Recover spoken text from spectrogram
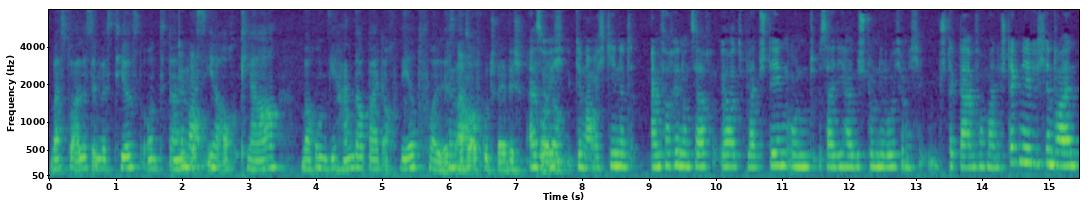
was du alles investierst und dann genau. ist ihr auch klar, warum die Handarbeit auch wertvoll ist. Genau. Also auf gut Schwäbisch. Also ich, genau, ich gehe nicht einfach hin und sage, ja, jetzt bleib stehen und sei die halbe Stunde ruhig und ich stecke da einfach meine Stecknädelchen rein,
